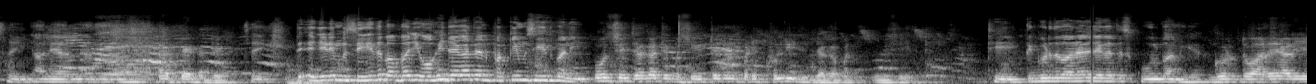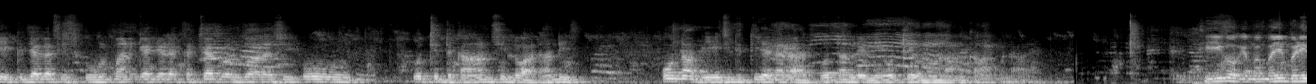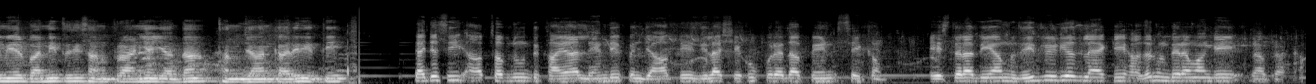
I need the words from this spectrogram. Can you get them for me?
ਸਹੀ ਆਲੇ ਆਲੇ ਦੁਆਲੇ ਇਹ ਪਿੰਡ ਦੇ ਸਹੀ। ਤੇ ਇਹ ਜਿਹੜੀ ਮਸਜਿਦ ਬਾਬਾ ਜੀ ਉਹੀ ਜਗ੍ਹਾ ਤੇ ਪੱਕੀ ਮਸਜਿਦ ਬਣੀ? ਉਸੇ ਜਗ੍ਹਾ ਤੇ ਮਸਜਿਦ ਤੇ ਵੀ ਬੜੀ ਖੁੱਲੀ ਜਿਹੀ ਜਗ੍ਹਾ ਬਣੀ ਮਸਜਿਦ ਤੇ। ਠੀਕ। ਤੇ ਗੁਰਦੁਆਰੇ ਵਾਲੀ ਜਗ੍ਹਾ ਤੇ ਸਕੂਲ ਬਣ ਗਿਆ? ਗੁਰਦੁਆਰੇ ਵਾਲੀ ਇੱਕ ਜਗ੍ਹਾ ਸੀ ਸਕੂਲ ਬਣ ਗਿਆ ਜਿਹੜਾ ਕੱਚਾ ਗੁਰਦੁਆਰਾ ਸੀ ਉਹ ਉੱਥੇ ਦੁਕਾਨ ਸੀ ਲੋਹਾਰਾਂ ਦੀ। ਉਹਨਾਂ ਵੇਚ ਦਿੱਤੀ ਹੈਗਾ ਰਾਜਪੂਤਾਂ ਲੈ ਲਈ ਉੱਥੇ ਉਹਨਾਂ ਨੇ ਮਕਾਨ ਬਣਾ ਲਿਆ। ਠੀਕ ਹੋ ਗਿਆ ਬਾਬਾ ਜੀ ਬੜੀ ਮਿਹਰਬਾਨੀ। ਤੁਸੀਂ ਸਾਨੂੰ ਪੁਰਾਣੀਆਂ ਯਾਦਾਂ ਤੁਹਾਨੂੰ ਜਾਣਕਾਰੀ ਦਿੱਤੀ। ਅੱਜ ਅਸੀਂ ਆਪ ਸਭ ਨੂੰ ਦਿਖਾਇਆ ਲਹਿੰਦੇ ਪੰਜਾਬ ਦੇ ਜ਼ਿਲ੍ਹਾ ਸ਼ੇਖੂਪੁਰੇ ਦਾ ਪਿੰਡ ਸੇਖਮ। ਇਸ ਤਰ੍ਹਾਂ ਦੀਆਂ ਮਜ਼ੀਦ ਵੀਡੀਓਜ਼ ਲੈ ਕੇ ਹਾਜ਼ਰ ਹੁੰਦੇ ਰਵਾਂਗੇ। ਰੱਬ ਰਾਖਾ।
